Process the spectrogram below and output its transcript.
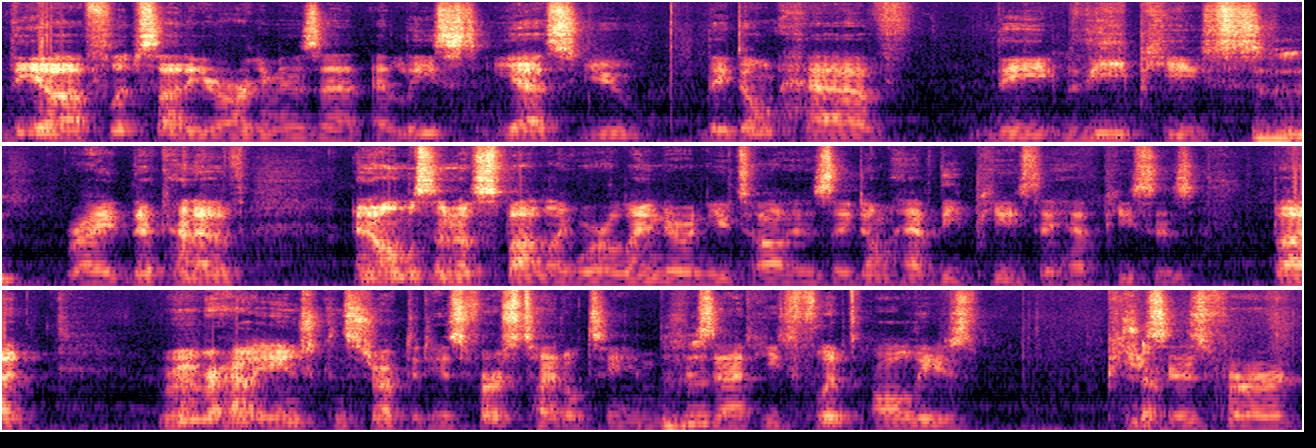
the uh, flip side of your argument is that at least yes, you they don't have the the piece, Mhm. right? They're kind of and almost in a spot like where Orlando and Utah is. They don't have the piece; they have pieces. But remember how Ainge constructed his first title team Mm-hmm. is that he flipped all these pieces for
